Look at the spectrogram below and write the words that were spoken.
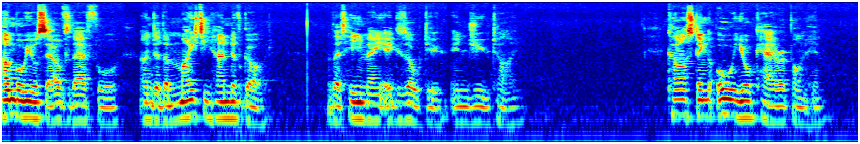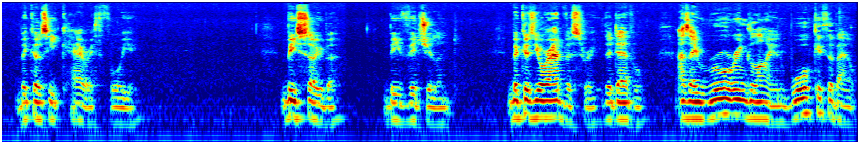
Humble yourselves, therefore, under the mighty hand of God, that he may exalt you in due time. Casting all your care upon him, because he careth for you. Be sober, be vigilant, because your adversary, the devil, as a roaring lion walketh about,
